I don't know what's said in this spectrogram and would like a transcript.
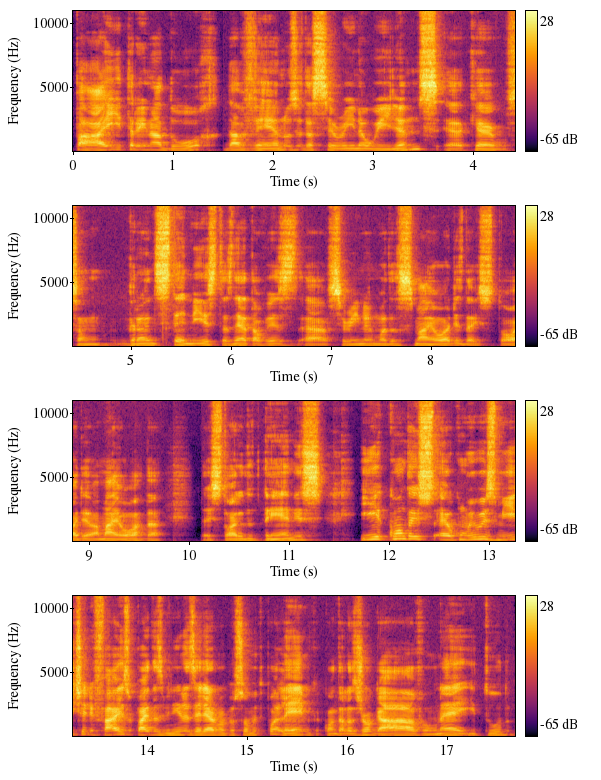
pai treinador da Venus e da Serena Williams, é, que é- são grandes tenistas, né? Talvez a Serena é uma das maiores da história, a maior da, da história do tênis. E conta isso, é, com Will Smith, ele faz o pai das meninas, ele era uma pessoa muito polêmica quando elas jogavam, né, e tudo.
